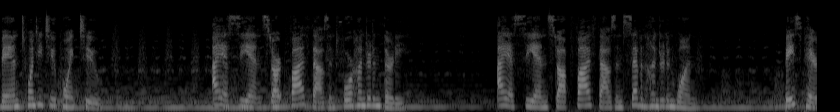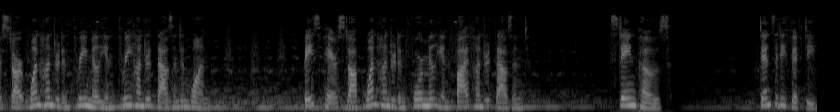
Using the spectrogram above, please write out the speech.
Band 22.2. ISCN start 5430. ISCN stop 5701. Base pair start 103,300,001. Base pair stop 104,500,000. Stain pose. Density 50.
